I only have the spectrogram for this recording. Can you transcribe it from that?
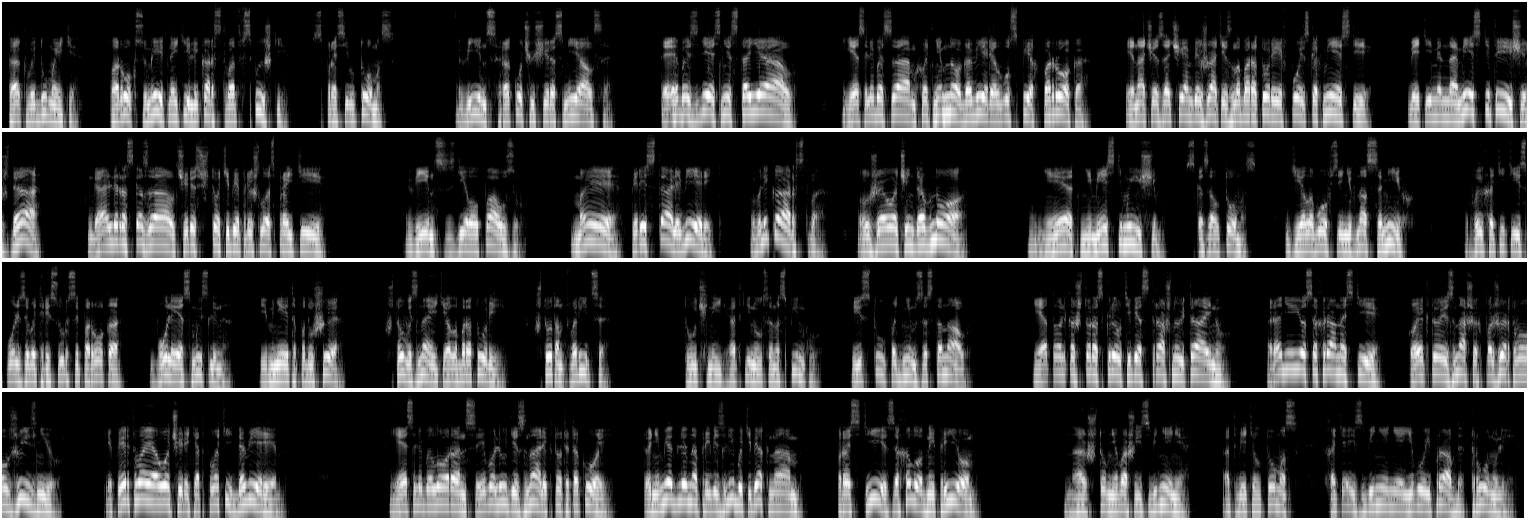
Как вы думаете, порог сумеет найти лекарство от вспышки? Спросил Томас. Винс ракочущий рассмеялся. «Ты бы здесь не стоял, если бы сам хоть немного верил в успех порока. Иначе зачем бежать из лаборатории в поисках мести? Ведь именно мести ты ищешь, да? Галли рассказал, через что тебе пришлось пройти». Винс сделал паузу. «Мы перестали верить в лекарства. Уже очень давно». «Нет, не мести мы ищем сказал Томас. «Дело вовсе не в нас самих. Вы хотите использовать ресурсы порока более осмысленно, и мне это по душе. Что вы знаете о лаборатории? Что там творится?» Тучный откинулся на спинку, и стул под ним застонал. «Я только что раскрыл тебе страшную тайну. Ради ее сохранности кое-кто из наших пожертвовал жизнью. Теперь твоя очередь отплатить доверием. Если бы Лоренс и его люди знали, кто ты такой, то немедленно привезли бы тебя к нам. Прости за холодный прием. На что мне ваши извинения? Ответил Томас, хотя извинения его и правда тронули.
